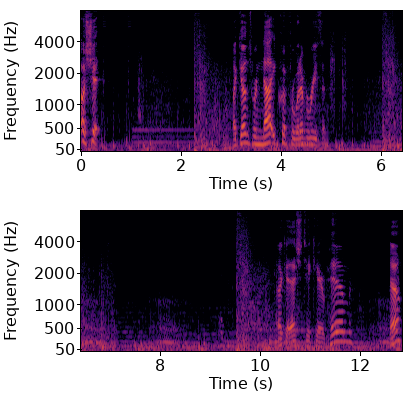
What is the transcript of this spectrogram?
Oh shit! My guns were not equipped for whatever reason. Okay, that should take care of him. No?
